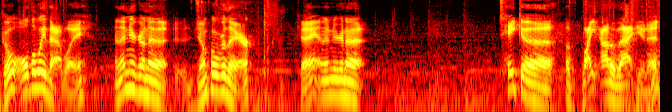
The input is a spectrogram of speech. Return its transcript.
go all the way that way, and then you're going to jump over there. Okay, and then you're going to take a, a bite out of that unit.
